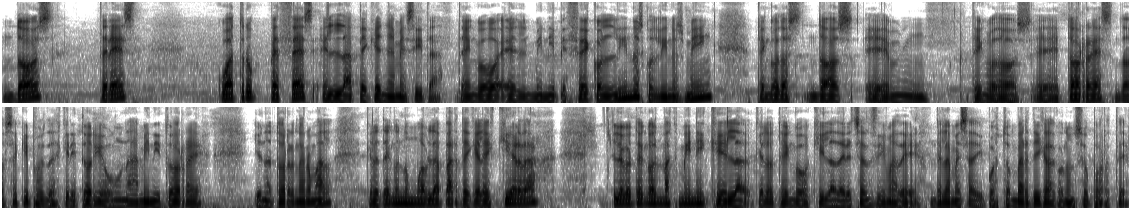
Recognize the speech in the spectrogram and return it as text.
dos, tres, cuatro PCs en la pequeña mesita. Tengo el mini PC con Linux, con Linux Mint. Tengo dos, dos em, tengo dos eh, torres, dos equipos de escritorio, una mini torre y una torre normal, que lo tengo en un mueble aparte que a la izquierda. Y luego tengo el Mac Mini que, lo tengo aquí a la derecha encima de, la mesa y puesto en vertical con un soporte.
